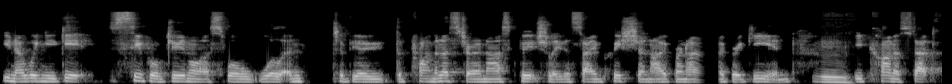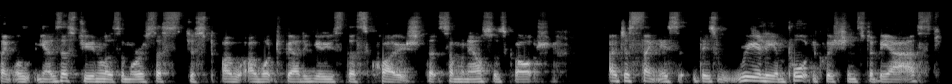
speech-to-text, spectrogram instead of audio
you know, when you get several journalists will will interview the prime minister and ask virtually the same question over and over again, mm. you kind of start to think, well, you know, is this journalism or is this just I, I, want to be able to use this quote that someone else has got? I just think there's there's really important questions to be asked,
